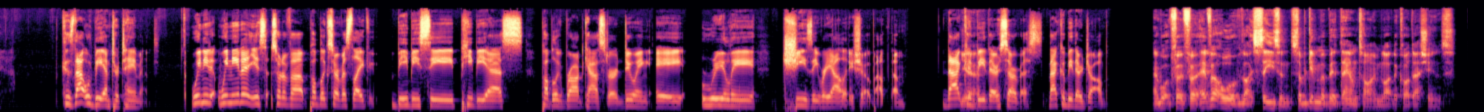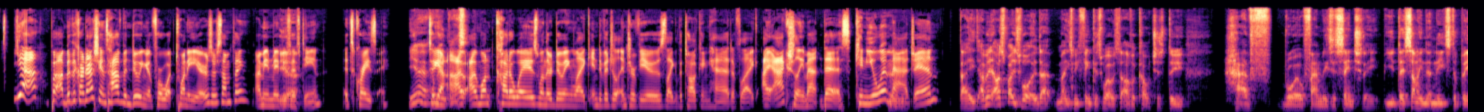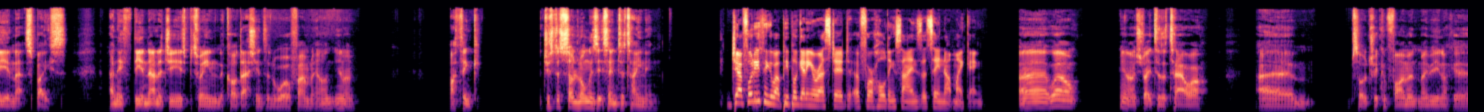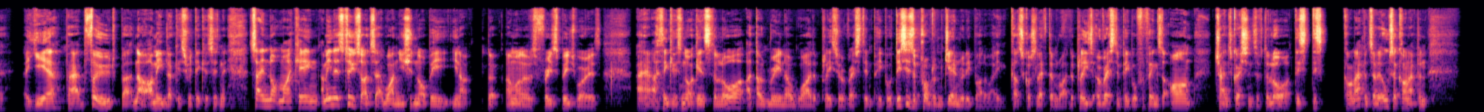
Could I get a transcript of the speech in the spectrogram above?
Cuz that would be entertainment. We need we need a sort of a public service like BBC, PBS, public broadcaster doing a really cheesy reality show about them. That could Yeah. be their service. That could be their job. And what, for forever or like seasons? So we give them a bit of downtime, like the Kardashians. Yeah, but but the Kardashians have been doing it for what twenty years or something. I mean, maybe Yeah. fifteen. It's crazy. Yeah. So I yeah, mean, I, I want cutaways when they're doing like individual interviews, like the talking head of like, I actually meant this. Can Hmm. you imagine? They, I mean, I suppose what that makes me think as well is that other cultures do have royal families essentially. There's something that needs to be in that space. And if the analogy is between the Kardashians and the royal family, I, you know, I think just as so long as it's entertaining. Geoff, what do you think about people getting arrested uh, for holding signs that say "Not miking? Uh, well, you know, straight to the tower, um, solitary confinement, maybe like a a year, perhaps food. But no, I mean, look, it's ridiculous, isn't it? Saying not my king. I mean, there's two sides to that. One, you should not be. You know, look, I'm one of those free speech warriors. Uh, I think if it's not against the law, I don't really know why the police are arresting people. This is a problem generally, by the way. It cuts across left and right. The police arresting people for things that aren't transgressions of the law. This this can't happen. So it also can't happen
